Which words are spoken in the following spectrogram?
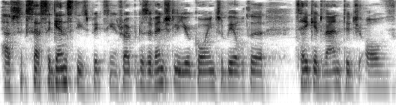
have success against these big teams, right? Because eventually you're going to be able to take advantage of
